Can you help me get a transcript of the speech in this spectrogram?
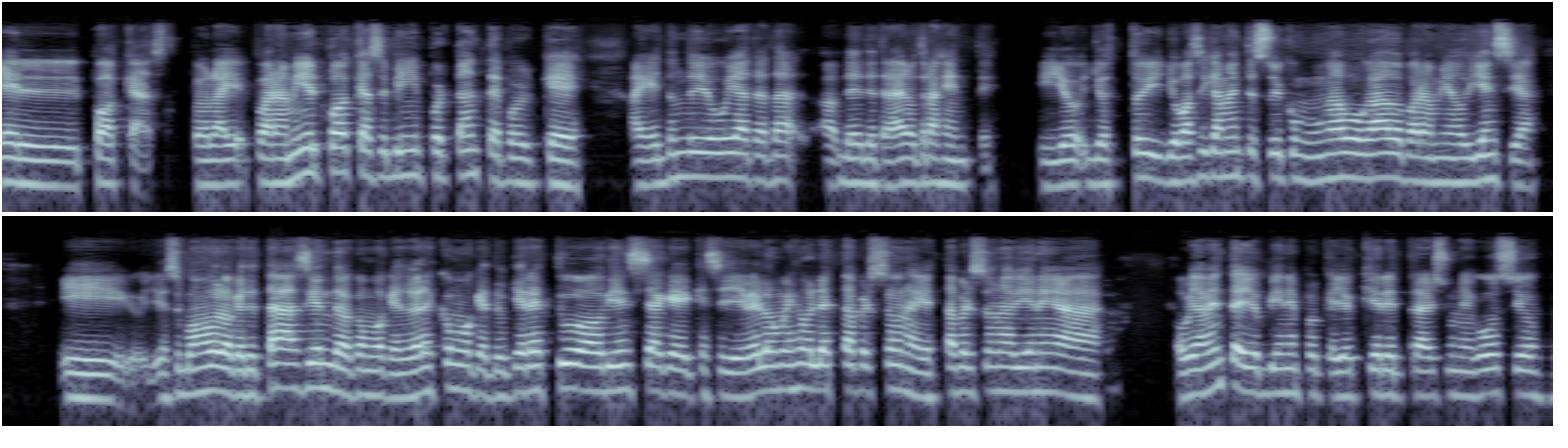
el podcast. Pero para mí el podcast es bien importante porque ahí es donde yo voy a tratar de, de traer a otra gente. Y yo, yo estoy, yo básicamente soy como un abogado para mi audiencia. Y yo supongo que lo que tú estás haciendo, como que tú eres como que tú quieres tu audiencia que, que se lleve lo mejor de esta persona y esta persona viene a, obviamente ellos vienen porque ellos quieren traer su negocio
